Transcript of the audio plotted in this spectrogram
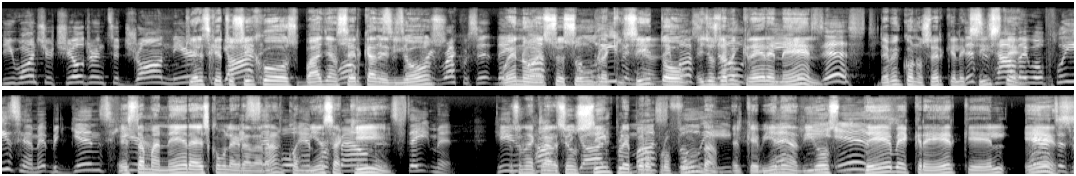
Do you want your children to draw near ¿Quieres que tus hijos vayan cerca de Dios? Bueno, eso es un requisito. Ellos deben creer en Él. Deben conocer que Él existe. will please him. It begins Esta manera es como le agradarán. Comienza aquí. Es una declaración simple pero profunda. El que viene that a Dios debe creer que Él es.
